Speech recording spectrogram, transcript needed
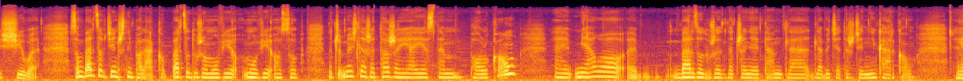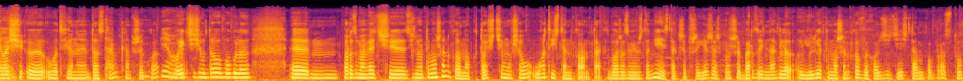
siły. Są bardzo wdzięczni Polakom. Bardzo dużo mówi, mówi osób. Znaczy, myślę, że to, że ja jestem Polką, miało bardzo duże znaczenie tam dla, dla bycia też dziennikarką. Miałaś ułatwiony dostęp tak. na przykład? Miałam. Bo jak ci się udało w ogóle porozmawiać z Julią Tymoszenko? No ktoś ci musiał ułatwić ten kontakt, bo rozumiem, że to nie jest tak, że przyjeżdżasz, proszę bardzo i nagle Julia Tymoszenko wychodzi gdzieś tam po prostu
